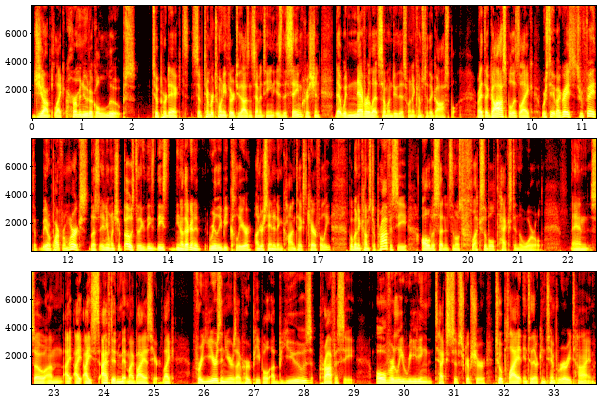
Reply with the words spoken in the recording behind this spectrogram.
jump like hermeneutical loops to predict September 23rd, 2017 is the same Christian that would never let someone do this when it comes to the gospel right? The gospel is like we're saved by grace through faith, you know, apart from works, lest anyone should boast. These, these, you know, they're going to really be clear, understand it in context carefully. But when it comes to prophecy, all of a sudden it's the most flexible text in the world. And so, um, I, I, I, I have to admit my bias here. Like for years and years, I've heard people abuse prophecy overly reading texts of scripture to apply it into their contemporary time.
